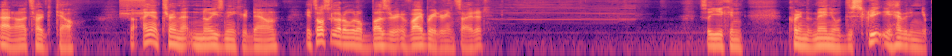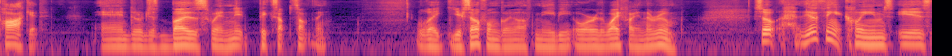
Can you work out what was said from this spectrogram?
I don't know, it's hard to tell. So I'm going to turn that noisemaker down. It's also got a little buzzer, a vibrator inside it. So you can, according to the manual, discreetly have it in your pocket. And it'll just buzz when it picks up something. Like your cell phone going off maybe, or the Wi-Fi in the room. So the other thing it claims is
